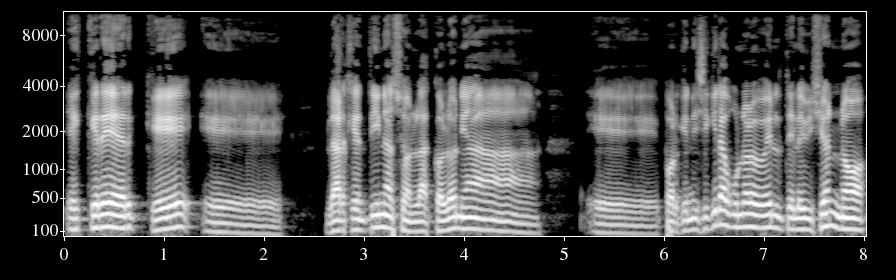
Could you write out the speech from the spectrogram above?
es creer que eh, la Argentina son las colonias, eh, porque ni siquiera uno lo ve en televisión, no,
